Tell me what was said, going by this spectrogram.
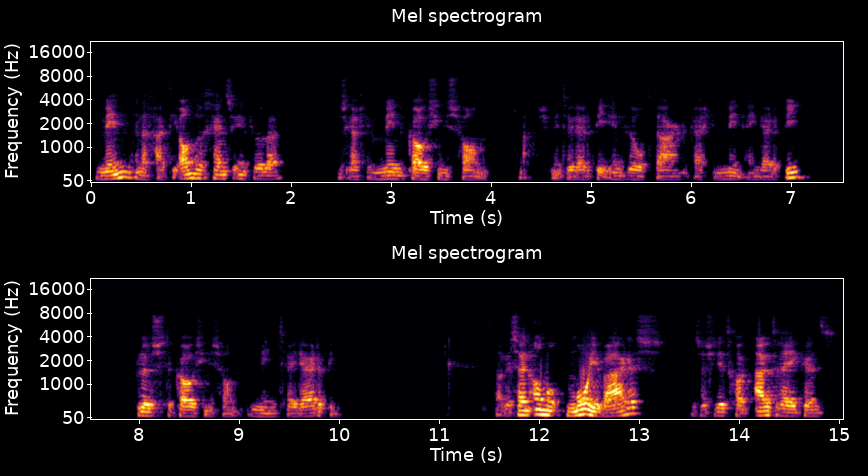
Min, en dan ga ik die andere grens invullen. Dus krijg je min cosinus van, nou, als je min 2 derde pi invult daar, dan krijg je min 1 derde pi plus de cosinus van min 2 derde pi. Nou, dit zijn allemaal mooie waardes. Dus als je dit gewoon uitrekent,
